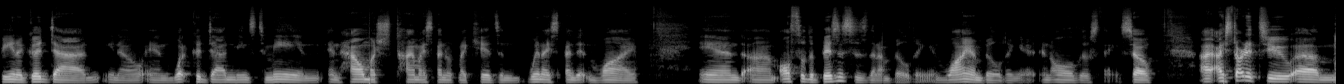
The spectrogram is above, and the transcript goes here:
being a good dad, you know, and what good dad means to me, and and how much time I spend with my kids, and when I spend it, and why, and um, also the businesses that I'm building, and why I'm building it, and all of those things. So I, I started to. Um,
